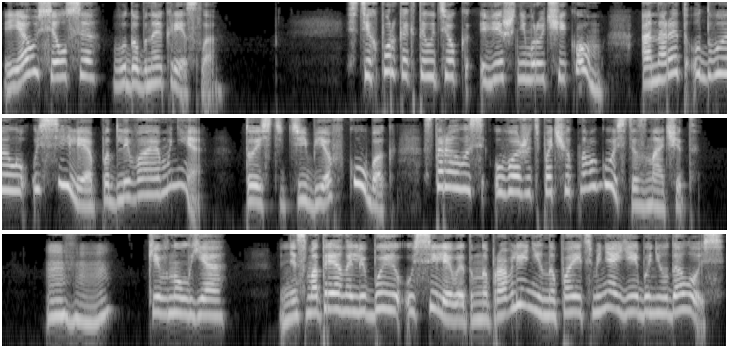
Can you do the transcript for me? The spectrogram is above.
я уселся в удобное кресло. С тех пор, как ты утек вешним ручейком, Анарет удвоила усилия, подливая мне, то есть тебе в кубок, старалась уважить почетного гостя, значит. «Угу», — кивнул я. Несмотря на любые усилия в этом направлении, напоить меня ей бы не удалось.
